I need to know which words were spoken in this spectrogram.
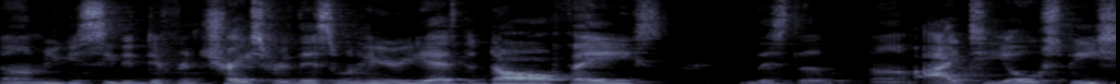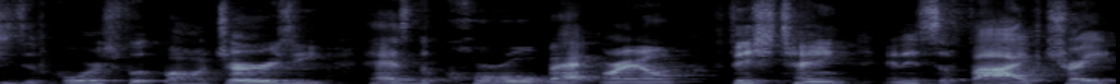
um, you can see the different traits for this one here. He has the doll face. This the um, ITO species, of course. Football jersey has the coral background, fish tank, and it's a five trait.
